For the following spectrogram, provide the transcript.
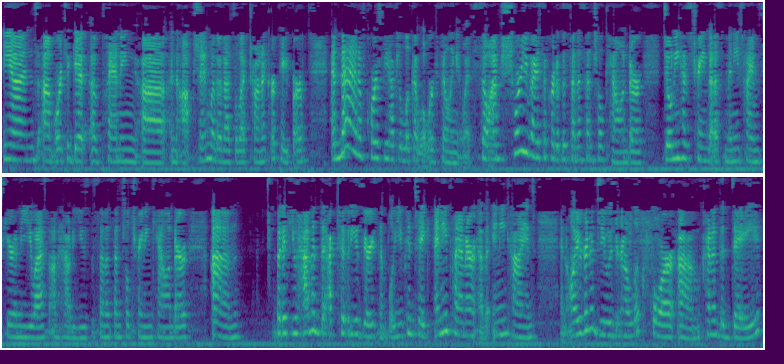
and um, or to get a planning uh, an option, whether that's electronic or paper. And then, of course, we have to look at what we're filling it with. So I'm sure you guys have heard of the SeneGence Calendar. Joni has trained us many times here in the U.S. on how to use the SeneGence Training Calendar. Um, but if you haven't, the activity is very simple. You can take any planner of any kind, and all you're going to do is you're going to look for um, kind of the day,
